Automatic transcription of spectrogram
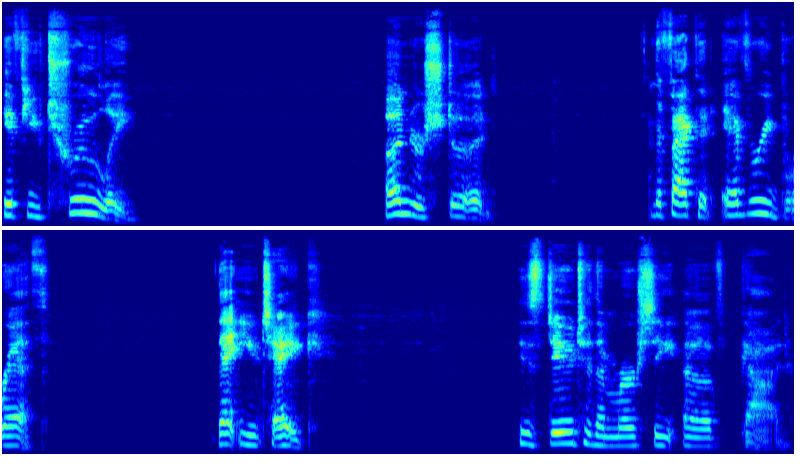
If you truly understood the fact that every breath that you take is due to the mercy of God.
